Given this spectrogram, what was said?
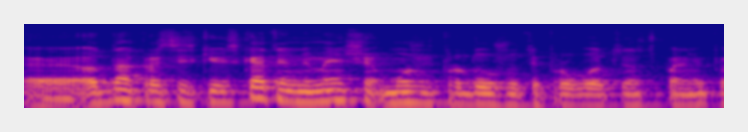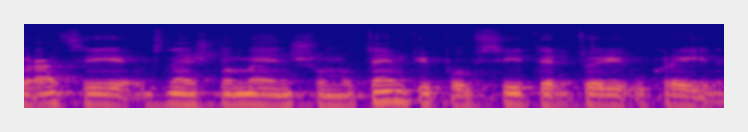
Е, Однак російські війська, тим не менше, можуть продовжувати проводити наступальні операції в значно меншому темпі по всій території України.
